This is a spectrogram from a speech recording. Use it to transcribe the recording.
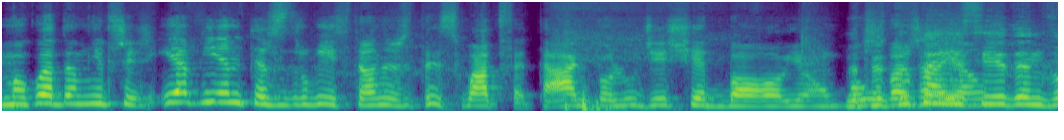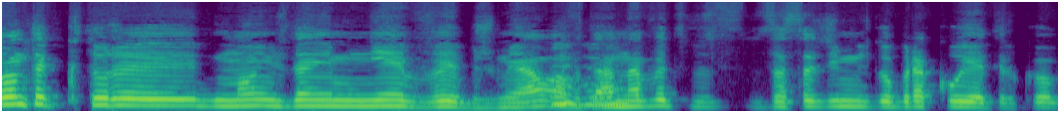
mogła do mnie przyjść. Ja wiem też z drugiej strony, że to jest łatwe, tak, bo ludzie się boją, bo znaczy, uważają... Tutaj jest jeden wątek, który moim zdaniem nie wybrzmiał, a, a mhm. nawet w zasadzie mi go brakuje, tylko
